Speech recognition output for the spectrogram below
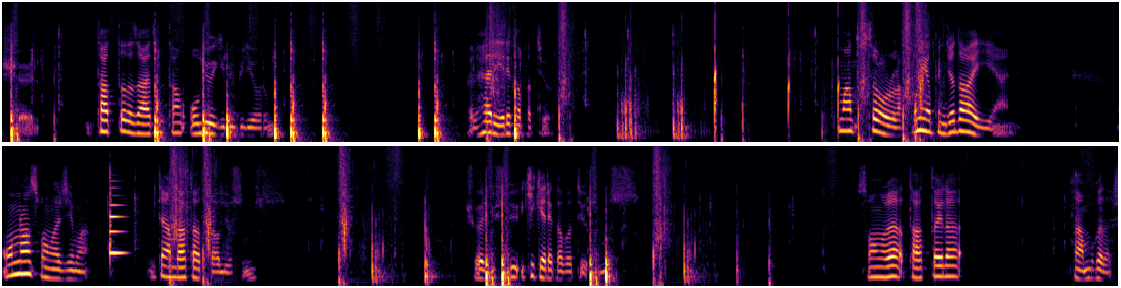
Şöyle. Tahta da zaten tam oluyor gibi biliyorum. Böyle her yeri kapatıyorum. Mantıksal olarak bunu yapınca daha iyi yani. Ondan sonra bir tane daha tahta alıyorsunuz. Şöyle üstü iki kere kapatıyorsunuz. Sonra tahtayla Tamam bu kadar.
